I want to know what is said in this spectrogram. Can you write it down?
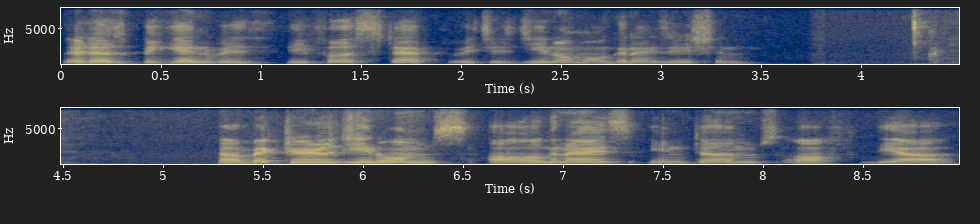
Let us begin with the first step, which is genome organization. Now, bacterial genomes are organized in terms of their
